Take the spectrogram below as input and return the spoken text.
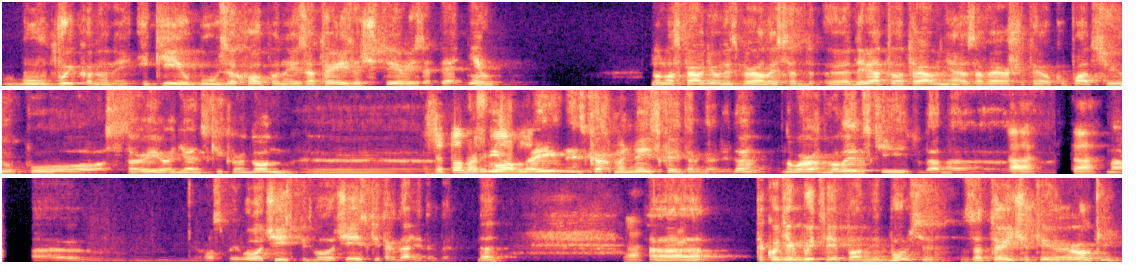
був виконаний і Київ був захоплений за 3, за 4, за 5 днів, ну насправді вони збиралися е, 9 травня завершити окупацію по старий радянський кордон. Е, Житомирську Рівненська, Хмельницька і так далі. Да? Новоград-Волинський, туди на, Так, так. на е, господи, Волочиськ, під Волочиськ і так далі. І так, далі да? А, так от, якби цей план відбувся, за 3-4 роки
